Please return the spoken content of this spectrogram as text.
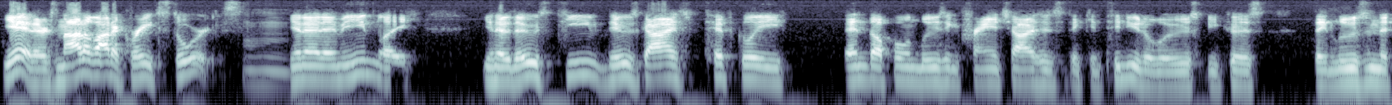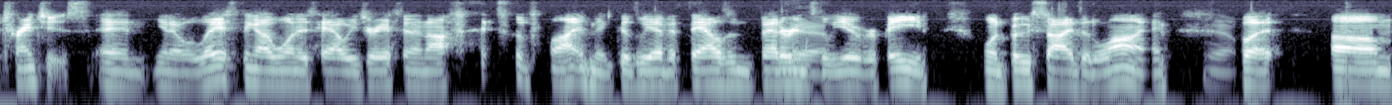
yeah, there's not a lot of great stories. Mhm. You know what I mean? Like, you know, those team, those guys typically end up on losing franchises. They continue to lose because they lose in the trenches. And you know, last thing I want is how Howie drafting an offensive lineman because we have a thousand veterans Yeah. that we overpaid on both sides of the line. Yeah. But um,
